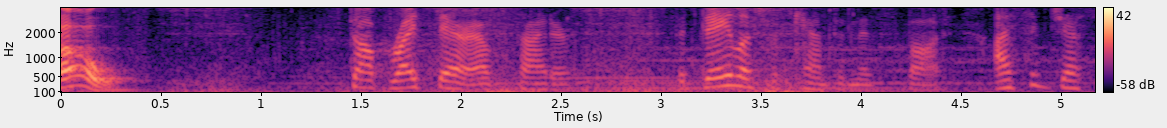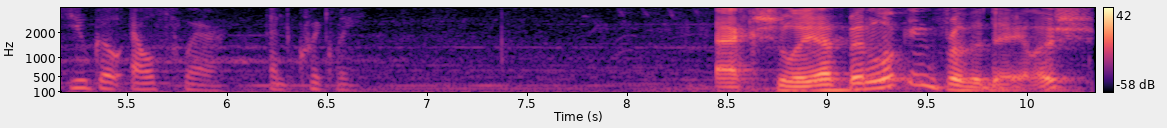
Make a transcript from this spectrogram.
Oh! Stop right there, outsider. The Dalish have camped in this spot. I suggest you go elsewhere, and quickly. Actually, I've been looking for the Dalish.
